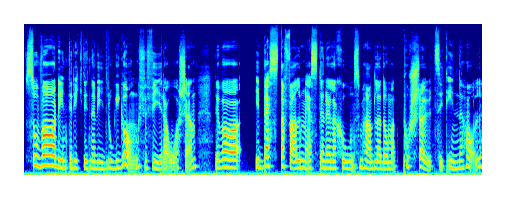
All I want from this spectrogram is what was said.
Så var det inte riktigt när vi drog igång för fyra år sedan. Det var i bästa fall mest en relation som handlade om att pusha ut sitt innehåll.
